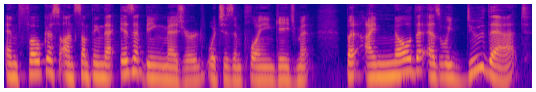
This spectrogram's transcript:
and focus on something that isn't being measured, which is employee engagement. But I know that as we do that,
